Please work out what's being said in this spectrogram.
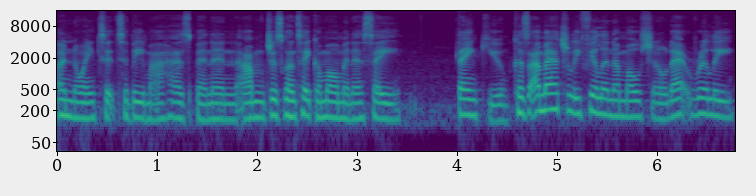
anointed to be my husband and I'm just going to take a moment and say thank you cuz I'm actually feeling emotional. That really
